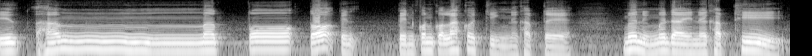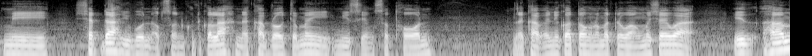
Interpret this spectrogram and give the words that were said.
อิฮัมมัตโตโตเป็นเป็นก้นกอละก็จริงนะครับ แต่เมื่อหนึ่งเมื่อใดนะครับที่มีชัดดาอยู่บนอักษรก้นกอละนะครับ เราจะไม่มีเสียงสะท้อนนะครับ อันนี้ก็ต้องระมัดระวังไม่ใช่ว่าอิฮัม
